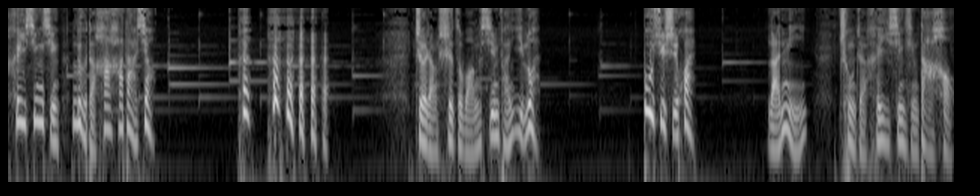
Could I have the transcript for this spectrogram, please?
黑猩猩乐得哈哈大笑。哼，呵呵呵呵呵。这让狮子王心烦意乱。不许使坏！兰尼冲着黑猩猩大吼。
